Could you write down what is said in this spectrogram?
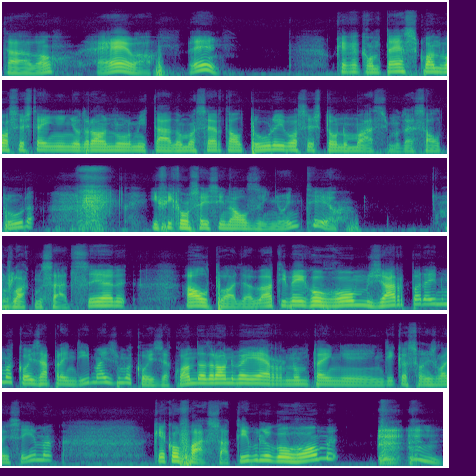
Tá bom? É, ó, bem que é que acontece quando vocês têm o drone limitado a uma certa altura e vocês estão no máximo dessa altura e ficam sem sinalzinho inteiro. Vamos lá começar a descer. Alto, olha, ativei o home, já reparei numa coisa, aprendi mais uma coisa. Quando a drone BR não tem indicações lá em cima, que é que eu faço? Ativo-lhe o Go Home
